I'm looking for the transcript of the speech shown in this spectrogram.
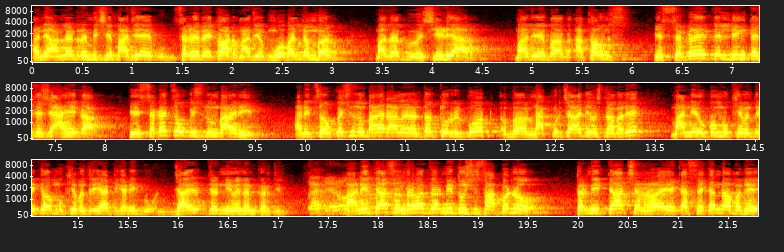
आणि ऑनलाईन रमीचे माझे सगळे रेकॉर्ड माझे मोबाईल नंबर माझा सीडीआर माझे अकाउंट्स हे सगळे ते लिंक त्याच्याशी आहे का? हे सगळे चौकशीतून बाहेर येईल. आणि चौकशीतून बाहेर आल्यानंतर तो रिपोर्ट नागपूरच्या अधिवेशनामध्ये माननीय उपमुख्यमंत्री किंवा मुख्यमंत्री या ठिकाणी जाहीर निवेदन करतील. आणि त्या संदर्भात जर मी दोषी सापडलो तर मी त्या क्षणाला एका सेकंदामध्ये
